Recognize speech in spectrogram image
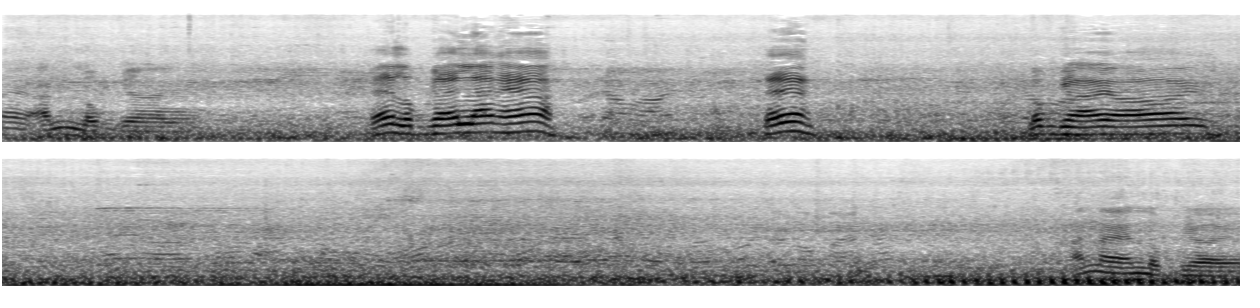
này anh lục nghề đây lục nghệ lên ha Tiên. lục nghệ rồi anh này anh lục nghệ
